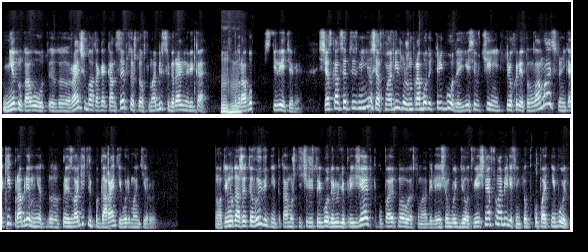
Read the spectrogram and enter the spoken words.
нету того, вот, это, раньше была такая концепция, что автомобиль собирали на века. Угу. Он работал десятилетиями. Сейчас концепция изменилась, автомобиль должен работать три года. И если в течение трех лет он ломается, то никаких проблем нет. Производитель по гарантии его ремонтирует. Вот. Ему даже это выгоднее, потому что через три года люди приезжают, покупают новые автомобили. Если он будет делать вечные автомобили, их никто покупать не будет.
